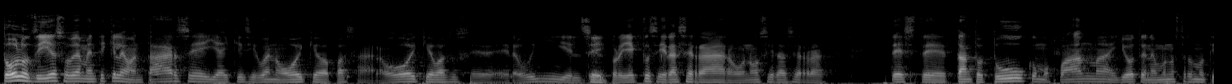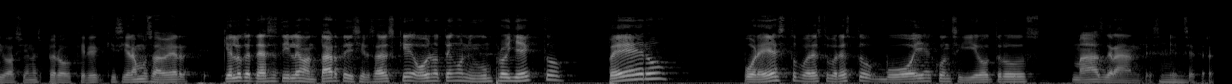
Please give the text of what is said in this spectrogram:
todos los días, obviamente, hay que levantarse y hay que decir, bueno, hoy qué va a pasar, hoy qué va a suceder, hoy el, Sí. el proyecto se irá a cerrar o no se irá a cerrar. Este, tanto tú como Juanma y yo tenemos nuestras motivaciones, pero quisiéramos saber qué es lo que te hace a ti levantarte y decir, ¿sabes qué? Hoy no tengo ningún proyecto, pero por esto, por esto, por esto, voy a conseguir otros más grandes, etcétera.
